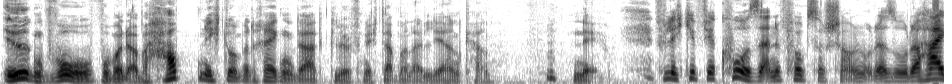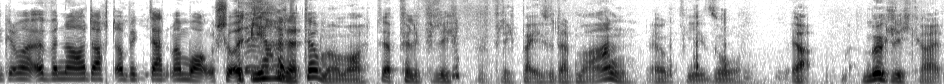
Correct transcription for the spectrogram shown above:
irgendwo, wo man überhaupt nicht damit rechnen darf, glöf nicht, dass man das lernen kann. Nee. Vielleicht gibt es ja Kurse an den Volkshochschulen oder so. Da habe ich immer über nachgedacht, ob ich das mal morgen schon. Ja, das tun wir mal. Ja, vielleicht, vielleicht, vielleicht beiße das mal an. Irgendwie so. Ja, Möglichkeit.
